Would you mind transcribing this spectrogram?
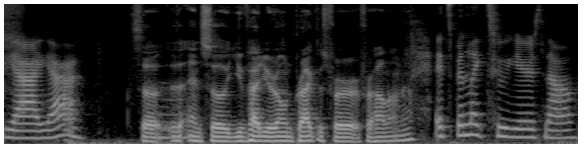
Yeah, yeah. So Mm. and so you've had your own practice for for how long now? It's been like two years now.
